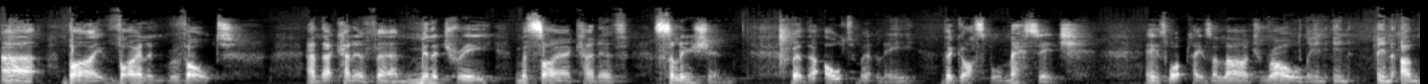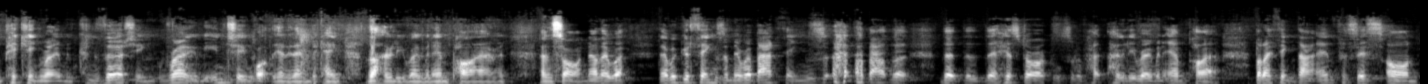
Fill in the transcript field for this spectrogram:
by violent revolt and that kind of military messiah kind of solution, but that ultimately the gospel message is what plays a large role in, in, in unpicking Rome and converting Rome into what then became the Holy Roman Empire and, and so on. Now, there were there were good things and there were bad things about the, the, the, the historical sort of Holy Roman Empire. But I think that emphasis on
